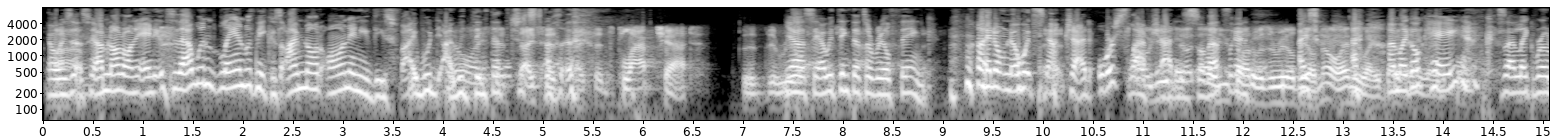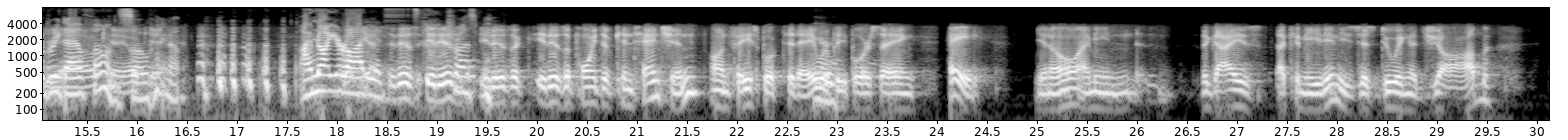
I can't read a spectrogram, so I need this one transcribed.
Oh, is that, um, see, I'm not on any, so that wouldn't land with me because I'm not on any of these. I would, I No, would think said, that's just, I said, I said Slapchat. The, the real yeah, see, I would think that's a real thing. I don't know what Snapchat or oh, Slapchat you is, so oh, that's you like thought it was a real I deal. s- No, anyway, but I'm like, anyway, okay, because I like rotary Yeah, dial okay, phones, so, okay. you know. I'm not your Yes, audience. it is. It is. Trust me. It is a. It is a point of contention on Facebook today, where people are saying, "Hey, you know, I mean, the guy's a comedian. He's just doing a job,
